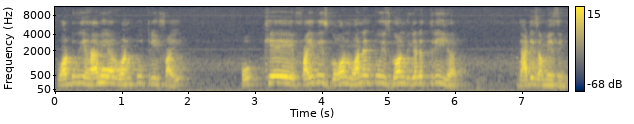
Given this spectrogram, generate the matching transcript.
What do we have here? 1 2 3 5 okay 5 is gone. 1 and 2 is gone. We get a 3 here. That is amazing.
